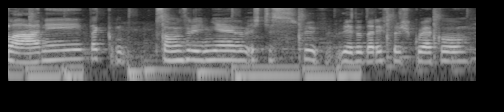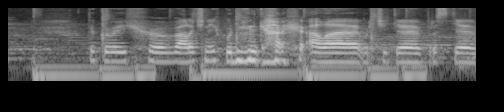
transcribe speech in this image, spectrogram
plány, tak samozřejmě ještě je to tady v trošku jako takových eh, válečných podmínkách, ale určitě prostě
